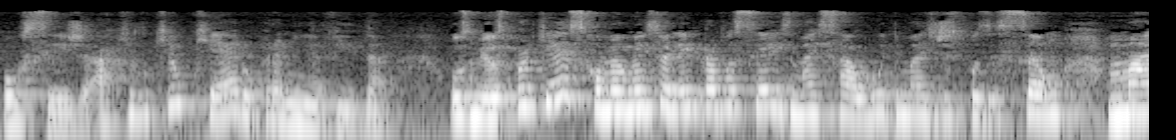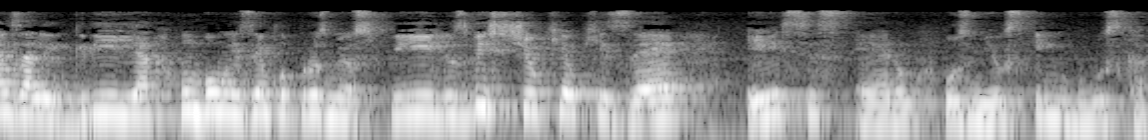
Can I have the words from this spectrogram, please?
ou seja, aquilo que eu quero para minha vida. Os meus porquês, como eu mencionei para vocês, mais saúde, mais disposição, mais alegria, um bom exemplo para os meus filhos, vestir o que eu quiser, esses eram os meus em busca,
